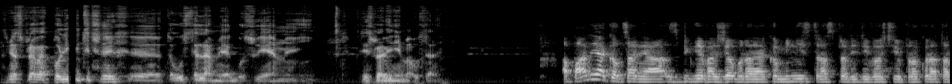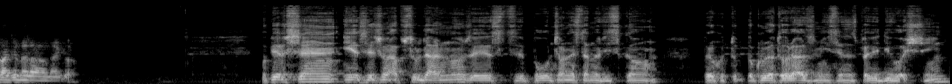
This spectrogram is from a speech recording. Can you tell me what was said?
Natomiast w sprawach politycznych e, to ustalamy, jak głosujemy i w tej sprawie nie ma ustaleń. A pan jak ocenia Zbigniewa Ziobro jako ministra sprawiedliwości i prokuratora generalnego? Po pierwsze, jest rzeczą absurdalną, że jest połączone stanowisko prokuratora z Ministerstwem Sprawiedliwości.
